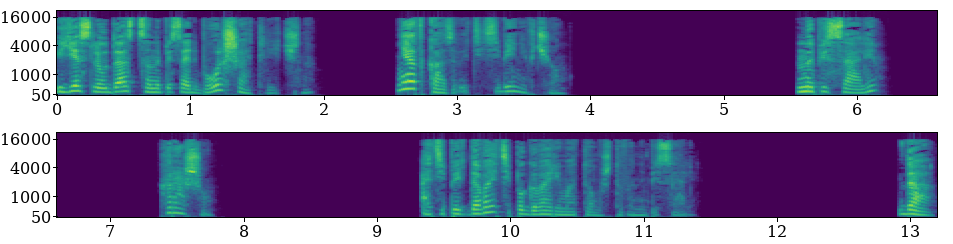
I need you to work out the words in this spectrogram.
Если удастся написать больше, отлично. Не отказывайте себе ни в чем. Написали? Хорошо. А теперь давайте поговорим о том, что вы написали. Да,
